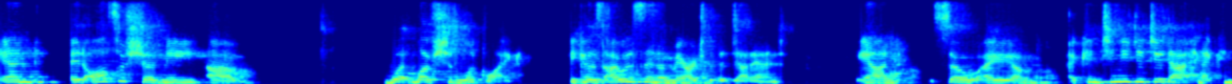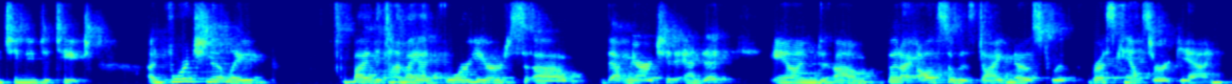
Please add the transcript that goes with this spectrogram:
And it also showed me um, what love should look like because I was in a marriage with a dead end. And so I, um, I continued to do that and I continued to teach. Unfortunately, by the time I had four years, uh, that marriage had ended. And, um, but I also was diagnosed with breast cancer again.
